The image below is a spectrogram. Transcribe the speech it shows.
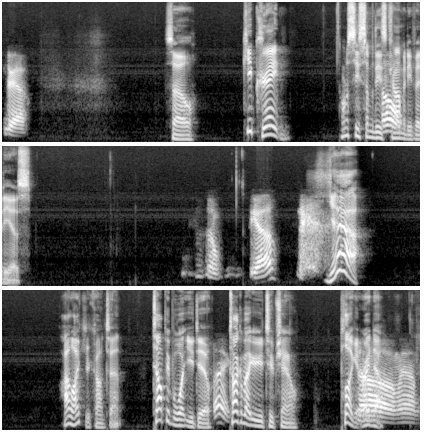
yeah, So keep creating. I want to see some of these Oh. comedy videos. So, yeah. Yeah. I like your content. Tell people what you do. Thanks. Talk about your YouTube channel. Plug it right now. Oh man.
